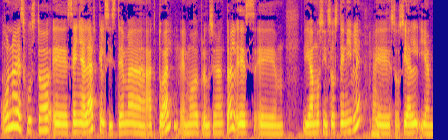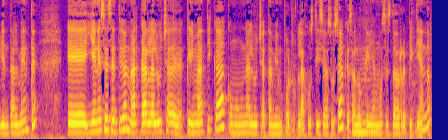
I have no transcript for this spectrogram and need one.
Uno es justo eh, señalar que el sistema actual, el modo de producción actual, es, eh, digamos, insostenible social y ambientalmente. Eh, y en ese sentido enmarcar la lucha climática como una lucha también por la justicia social, que es algo que ya hemos estado repitiendo,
